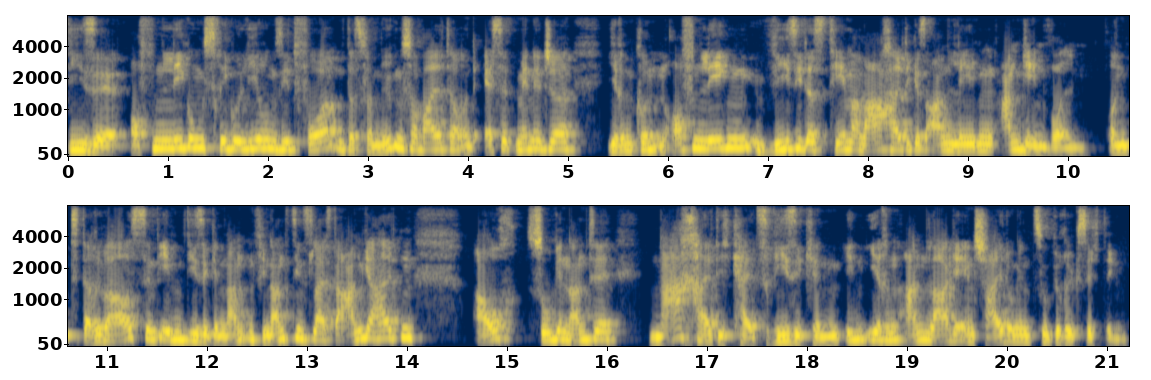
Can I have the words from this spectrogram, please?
Diese Offenlegungsregulierung sieht vor, dass Vermögensverwalter und Asset Manager ihren Kunden offenlegen, wie sie das Thema nachhaltiges Anlegen angehen wollen. Und darüber hinaus sind eben diese genannten Finanzdienstleister angehalten, auch sogenannte Nachhaltigkeitsrisiken in ihren Anlageentscheidungen zu berücksichtigen.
